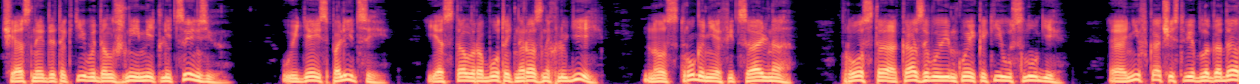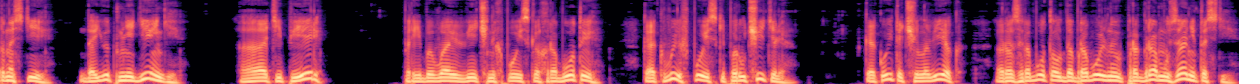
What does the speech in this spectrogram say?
Частные детективы должны иметь лицензию. Уйдя из полиции, я стал работать на разных людей, но строго неофициально. Просто оказываю им кое-какие услуги, а они в качестве благодарности дают мне деньги. А теперь пребываю в вечных поисках работы, как вы в поиске поручителя. Какой-то человек разработал добровольную программу занятости,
